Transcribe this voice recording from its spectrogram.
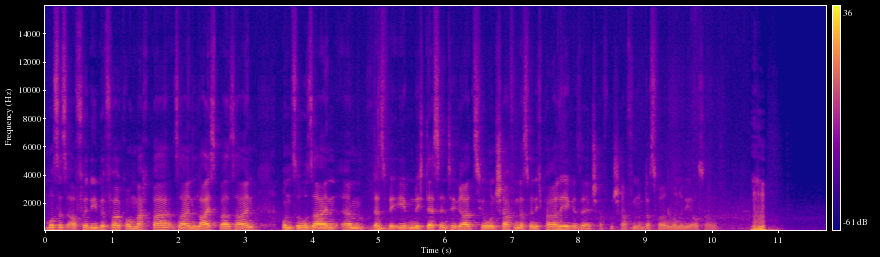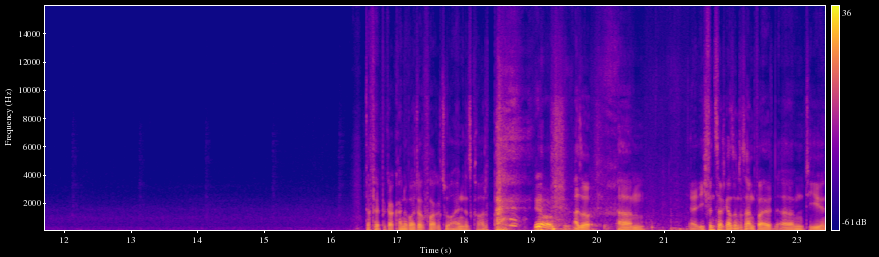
muss es auch für die Bevölkerung machbar sein, leistbar sein und so sein, ähm, dass wir eben nicht Desintegration schaffen, dass wir nicht Parallelgesellschaften schaffen. Und das war im Grunde die Aussage. Mhm. Da fällt mir gar keine weitere Frage zu ein jetzt gerade. Ja. also ähm, ich finde es halt ganz interessant, weil ähm, die,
